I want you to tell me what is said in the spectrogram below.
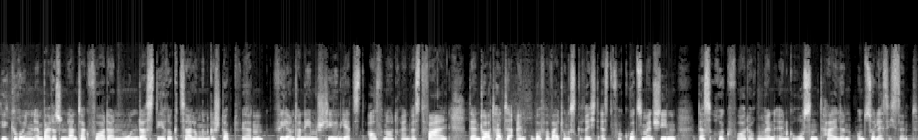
Die Grünen im bayerischen Landtag fordern nun, dass die Rückzahlungen gestoppt werden. Viele Unternehmen schielen jetzt auf Nordrhein-Westfalen. Denn dort hatte ein Oberverwaltungsgericht erst vor kurzem entschieden, dass Rückforderungen in großen Teilen unzulässig sind.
